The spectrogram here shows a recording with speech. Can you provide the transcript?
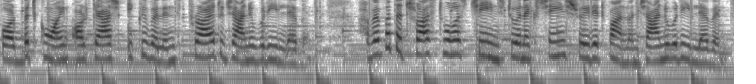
for Bitcoin or cash equivalents prior to January 11th. However, the trust was changed to an exchange traded fund on January 11th.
